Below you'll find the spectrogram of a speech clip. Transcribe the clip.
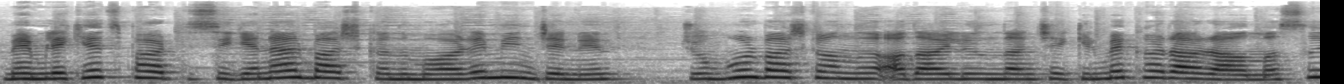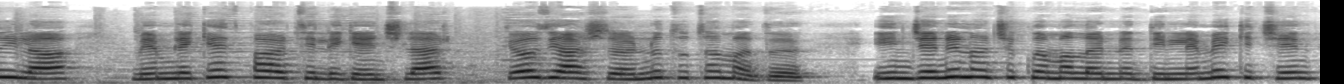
Memleket Partisi Genel Başkanı Muharrem İnce'nin Cumhurbaşkanlığı adaylığından çekilme kararı almasıyla Memleket Partili gençler gözyaşlarını tutamadı. İnce'nin açıklamalarını dinlemek için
